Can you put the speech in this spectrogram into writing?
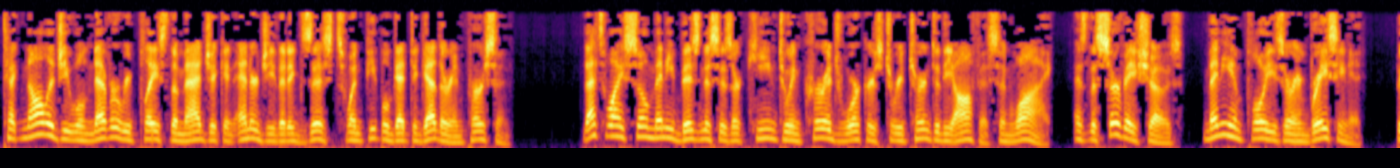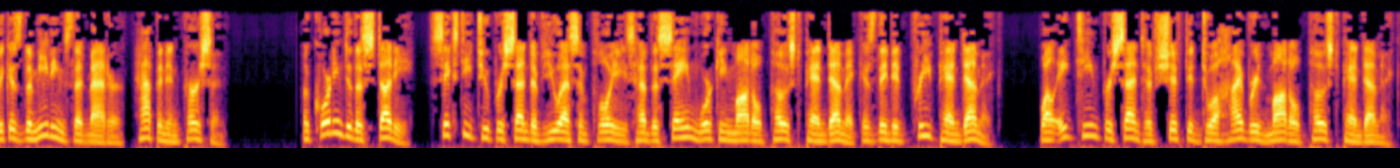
Technology will never replace the magic and energy that exists when people get together in person. That's why so many businesses are keen to encourage workers to return to the office and why, as the survey shows, many employees are embracing it, because the meetings that matter, happen in person. According to the study, 62% of U.S. employees have the same working model post-pandemic as they did pre-pandemic, while 18% have shifted to a hybrid model post-pandemic.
